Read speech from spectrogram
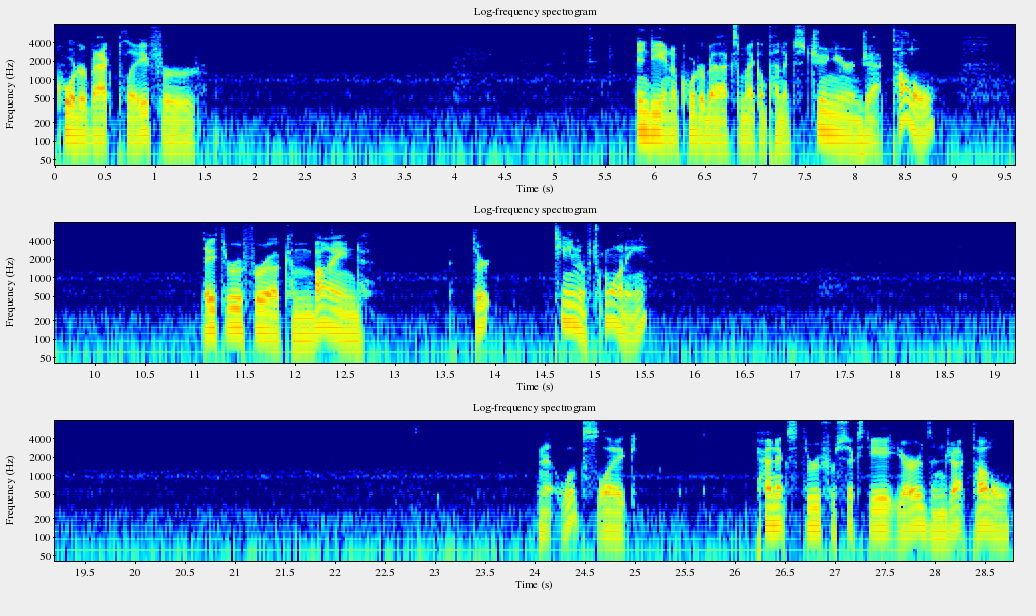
quarterback play for Indiana quarterbacks Michael Penix Jr. and Jack Tuttle They threw for a combined 13 of 20. And it looks like Penix threw for 68 yards and Jack Tuttle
